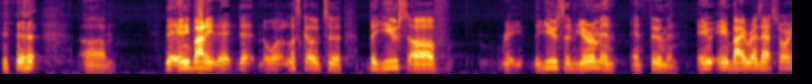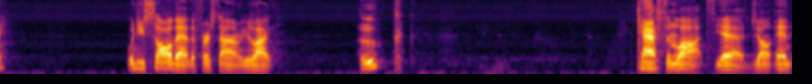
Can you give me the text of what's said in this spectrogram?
um, did anybody? Did, did, let's go to the use of the use of Urim and, and Thummim. Anybody read that story? When you saw that the first time, you're like, who? casting lots, yeah. And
